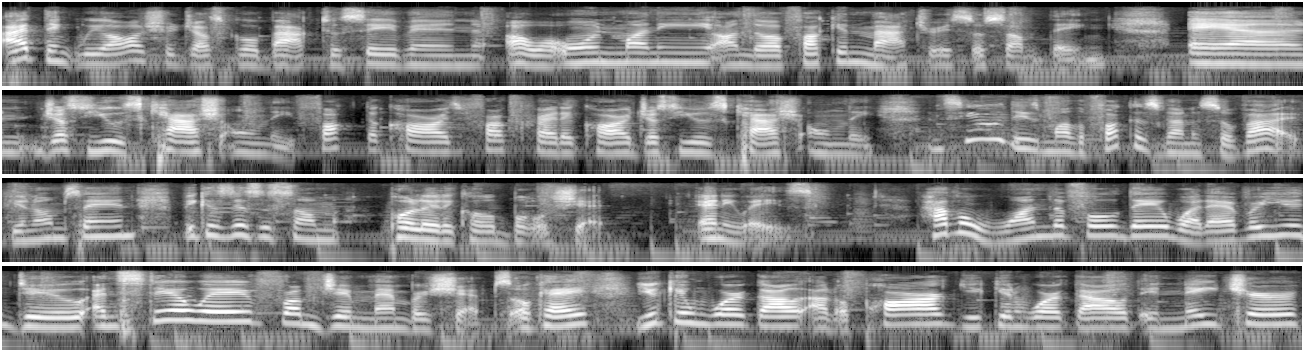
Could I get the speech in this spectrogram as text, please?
I think we all should just go back to saving our own money on the fucking mattress or something and just use cash only. Fuck the cards, fuck credit card, just use cash only. And see how these motherfuckers gonna survive, you know what I'm saying? Because this is some political bullshit. Anyways, have a wonderful day, whatever you do, and stay away from gym memberships, okay? You can work out at a park, you can work out in nature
